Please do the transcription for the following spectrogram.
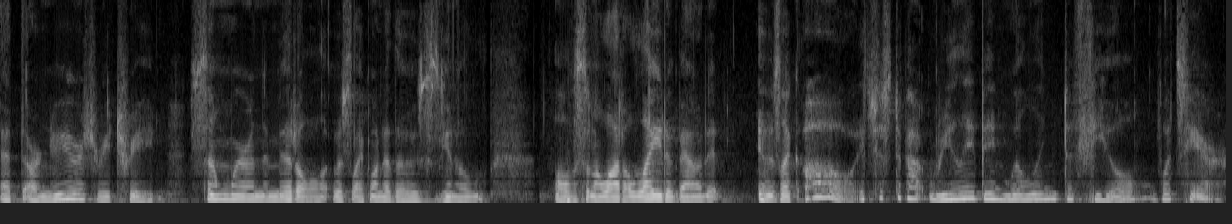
at our New Year's retreat, somewhere in the middle, it was like one of those, you know, all of a sudden a lot of light about it. It was like, oh, it's just about really being willing to feel what's here.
